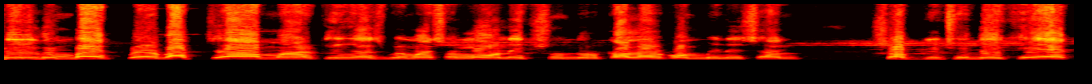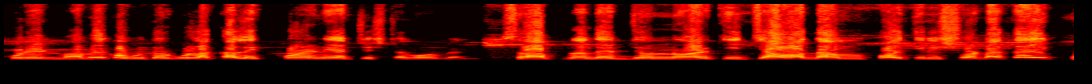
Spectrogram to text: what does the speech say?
নীলদুম্বা এক পেয়ার বাচ্চা মার্কিং আসবে মাশাআল্লাহ অনেক সুন্দর কালার কম্বিনেশন সবকিছু দেখে অ্যাকুরেট ভাবে কবুতরগুলা কালেক্ট করে নেওয়ার চেষ্টা করবেন। সো আপনাদের জন্য আর কি চাওয়া দাম পঁয়ত্রিশশো টাকা, একটু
